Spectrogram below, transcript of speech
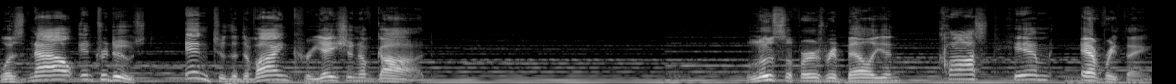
was now introduced into the divine creation of God. Lucifer's rebellion cost him everything.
